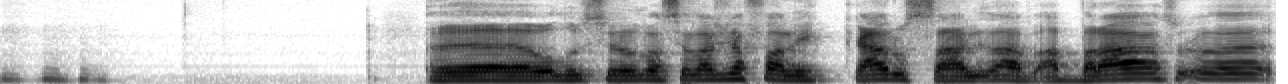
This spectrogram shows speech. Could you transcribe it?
É, o Luciano Bacelar já falei. Caro Salles, ah, abraço. é,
